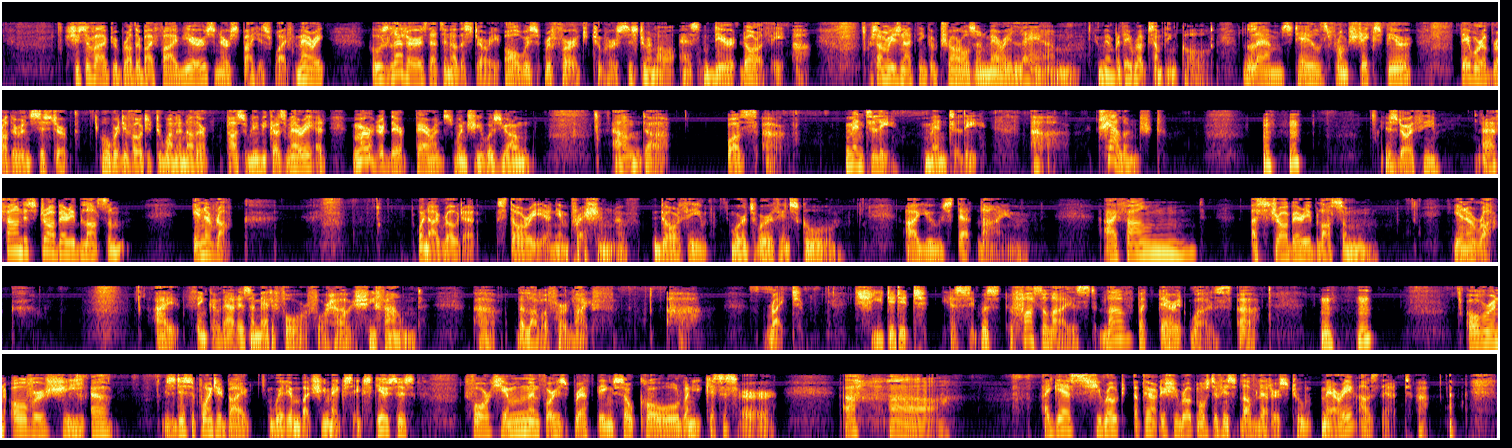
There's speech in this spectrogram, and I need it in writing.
She survived her brother by five years, nursed by his wife Mary, whose letters, that's another story, always referred to her sister-in-law as Dear Dorothy. Uh, for some reason, I think of Charles and Mary Lamb. Remember, they wrote something called Lamb's Tales from Shakespeare. They were a brother and sister who were devoted to one another, possibly because Mary had murdered their parents when she was young and uh, was uh, mentally, mentally uh, challenged. Mm-hmm. Here's Dorothy. I found a strawberry blossom in a rock. When I wrote a story, an impression of Dorothy Wordsworth in school, I used that line. I found a strawberry blossom in a rock. I think of that as a metaphor for how she found uh, the love of her life. Uh, right. She did it. Yes, it was fossilized love, but there it was. Uh, mm-hmm. Over and over, she uh, is disappointed by William, but she makes excuses for him and for his breath being so cold when he kisses her. Aha. I guess she wrote, apparently she wrote most of his love letters to Mary. How's that?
